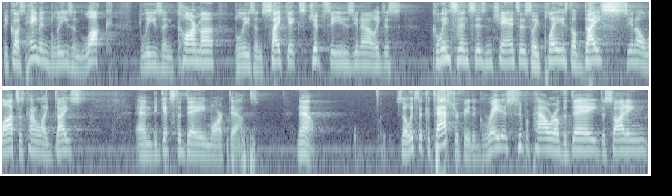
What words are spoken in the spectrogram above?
because Haman believes in luck, believes in karma, believes in psychics, gypsies, you know, he just coincidences and chances. So he plays the dice, you know, lots is kind of like dice, and he gets the day marked out. Now, so it's a catastrophe. The greatest superpower of the day, deciding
